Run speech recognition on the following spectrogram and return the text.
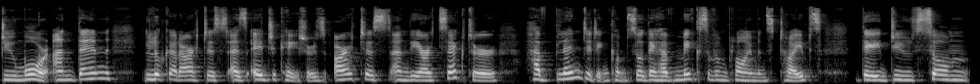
do more. And then look at artists as educators. Artists and the art sector have blended income. So they have mix of employment types. They do some,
